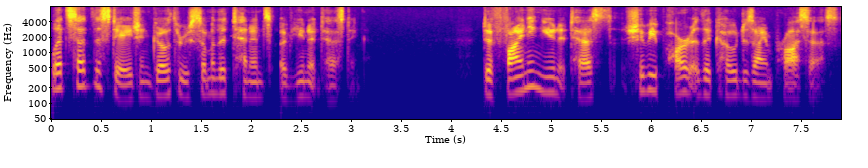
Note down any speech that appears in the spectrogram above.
Let's set the stage and go through some of the tenets of unit testing. Defining unit tests should be part of the code design process,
